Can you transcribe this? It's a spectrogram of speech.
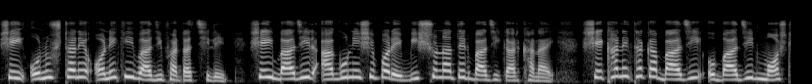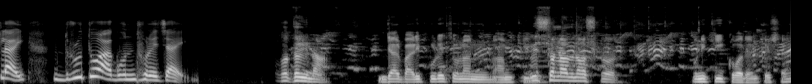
সেই অনুষ্ঠানে অনেকেই বাজি ফাটাচ্ছিলেন। সেই বাজির আগুন এসে পড়ে বিশ্বনাথের বাজি কারখানায়। সেখানে থাকা বাজি ও বাজির মশলায় দ্রুত আগুন ধরে যায়। না? যার বাড়ি ওনার নাম কি? বিশ্বনাথ নস্কর। উনি কি করেন পেশায়?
